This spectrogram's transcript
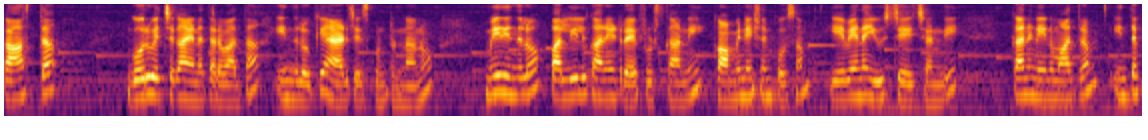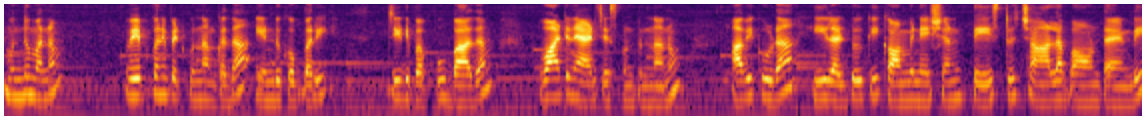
కాస్త గోరువెచ్చగా అయిన తర్వాత ఇందులోకి యాడ్ చేసుకుంటున్నాను. మీరు ఇందులో పల్లీలు కానీ డ్రై ఫ్రూట్స్ కానీ కాంబినేషన్ కోసం ఏవైనా యూస్ చేయొచ్చండి. కానీ నేను మాత్రం ఇంతకుముందు మనం వేపుకొని పెట్టుకున్నాం కదా ఎండు కొబ్బరి జీడిపప్పు బాదం వాటిని యాడ్ చేసుకుంటున్నాను. అవి కూడా ఈ లడ్డూకి కాంబినేషన్ టేస్ట్ చాలా బాగుంటాయండి.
